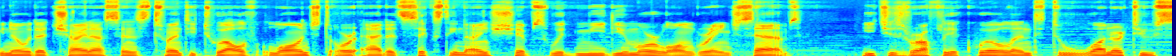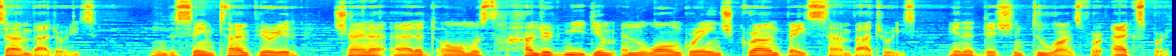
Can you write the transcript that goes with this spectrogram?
We know that China since 2012 launched or added 69 ships with medium or long-range SAMs. Each is roughly equivalent to one or two SAM batteries. In the same time period, China added almost 100 medium and long-range ground-based SAM batteries, in addition to ones for export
